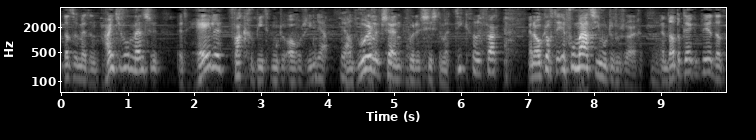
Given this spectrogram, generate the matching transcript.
dat we met een handjevol mensen het hele vakgebied moeten overzien. Ja, ja. Verantwoordelijk zijn voor de systematiek van het vak. En ook nog de informatie moeten verzorgen. En dat betekent weer dat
